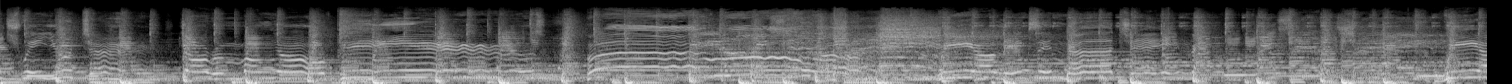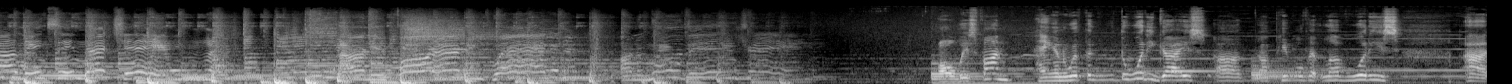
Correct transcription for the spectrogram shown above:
which way you turn, you're among your peers. Oh, we are links in the chain. We are links in the chain. An important wagon on a moving train. always fun hanging with the, the Woody guys, uh, uh, people that love Woodies. Uh,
